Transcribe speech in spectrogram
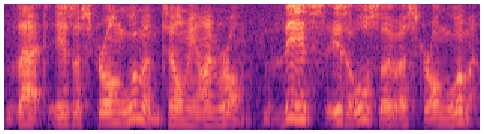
That is a strong woman, tell me I'm wrong. This is also a strong woman.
